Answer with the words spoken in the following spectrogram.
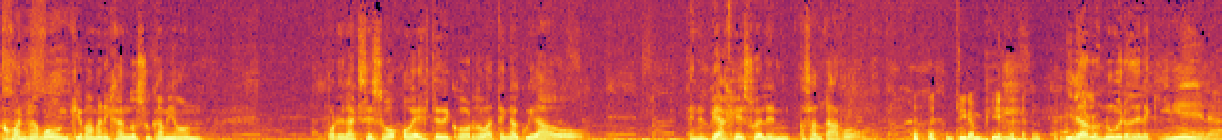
Juan Ramón que va manejando su camión por el acceso oeste de Córdoba, tenga cuidado. En el peaje suelen asaltarlo. Tiran piedra. Y dar los números de la quiniela.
